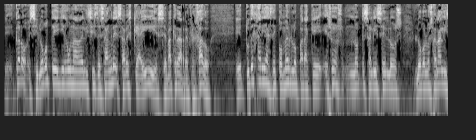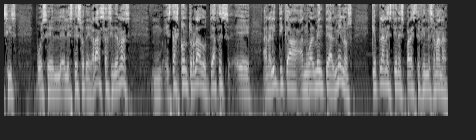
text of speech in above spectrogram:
eh, claro, si luego te llega un análisis de sangre, sabes que ahí se va a quedar reflejado. Eh, ¿Tú dejarías de comerlo para que esos no te saliesen los, luego los análisis, pues el, exceso de grasas y demás? ¿Estás controlado? ¿Te haces eh, analítica anualmente al menos? ¿Qué planes tienes para este fin de semana?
